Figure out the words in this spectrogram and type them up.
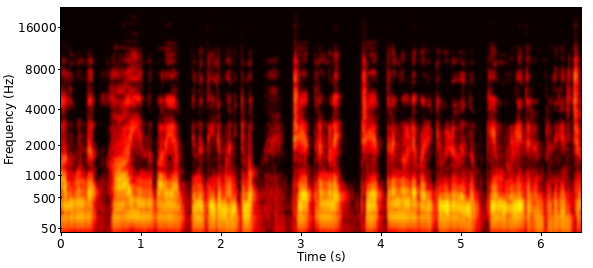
അതുകൊണ്ട് ഹായ് എന്ന് പറയാം എന്ന് തീരുമാനിക്കുമോ? ക്ഷേത്രങ്ങളെ ക്ഷേത്രങ്ങളുടെ വഴിക്ക് വിടുവെന്നും കെ മുരളീധരൻ പ്രതികരിച്ചു.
